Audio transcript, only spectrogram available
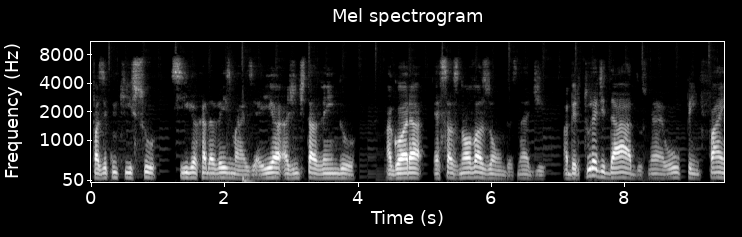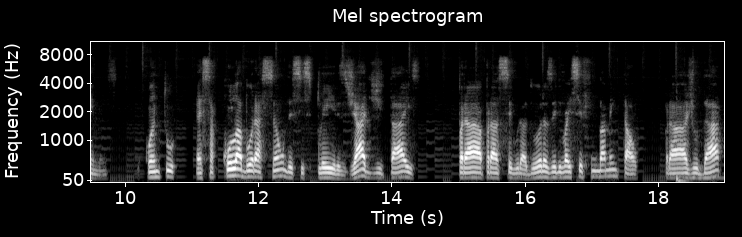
fazer com que isso siga cada vez mais. E aí a, a gente está vendo agora essas novas ondas, né, de abertura de dados, né, open finance, quanto essa colaboração desses players já digitais para as seguradoras ele vai ser fundamental para ajudar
